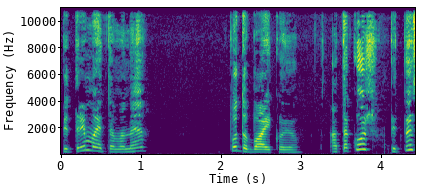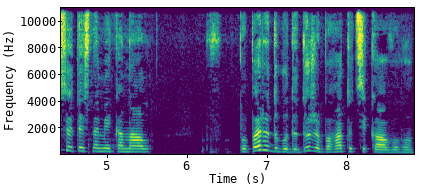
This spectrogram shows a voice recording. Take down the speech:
підтримаєте мене подобайкою. А також підписуйтесь на мій канал. Попереду буде дуже багато цікавого.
